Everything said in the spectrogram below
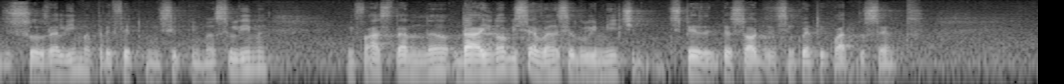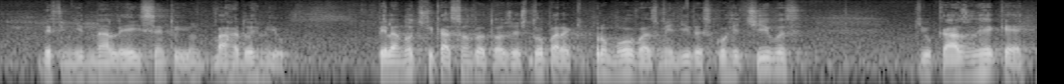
de Souza Lima, prefeito do município de Manso Lima, em face da, não, da inobservância do limite de despesa de pessoal de 54%, definido na Lei 101/2000. Pela notificação do atual gestor para que promova as medidas corretivas que o caso requer,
